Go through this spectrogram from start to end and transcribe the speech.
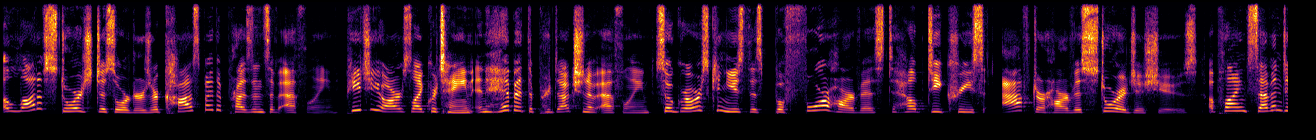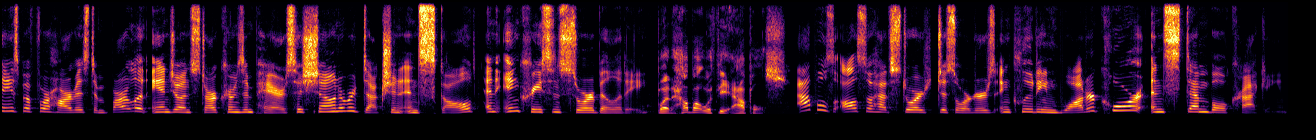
A lot of storage disorders are caused by the presence of ethylene. PGRs like Retain inhibit the production of ethylene, so growers can use this before harvest to help decrease after harvest storage issues. Applying seven days before harvest in Bartlett, Anjou, and Starkrimson pears has shown a reduction in scald and increase in storability. But how about with the apples? Apples also have storage disorders, including water core and stem bowl cracking.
